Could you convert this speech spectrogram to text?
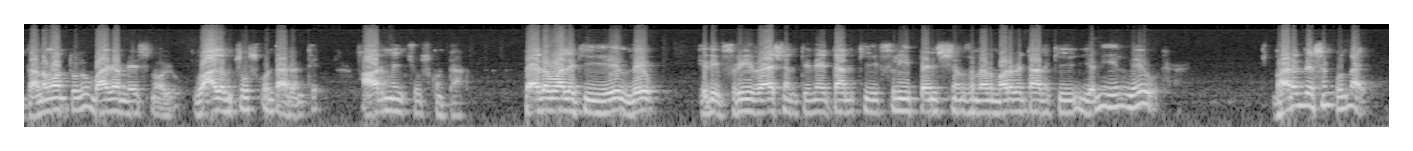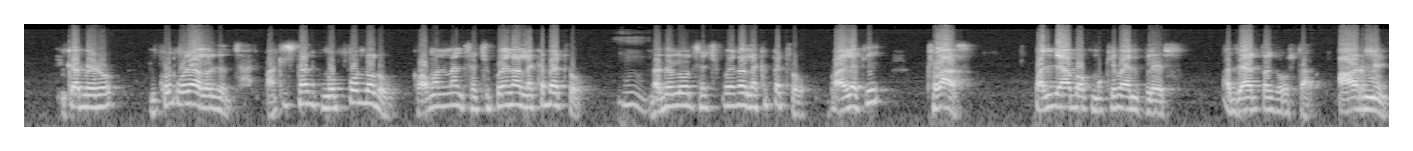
ధనవంతులు బాగా మేసిన వాళ్ళు వాళ్ళని చూసుకుంటారంటే ఆర్మీని చూసుకుంటారు. పేదవాళ్ళకి ఏం లేవు. ఇది ఫ్రీ రేషన్ తినేటానికి ఫ్రీ పెన్షన్స్ మీద మరగటానికి ఇవన్నీ ఏం లేవు. భారతదేశంకి ఉన్నాయి. ఇంకా మీరు ఇంకోటి కూడా ఆలోచించాలి. పాకిస్తాన్కి నొప్పి ఉండదు. కామన్ మ్యాన్ చచ్చిపోయినా లెక్క పెట్టరు. నదిలో చచ్చిపోయినా లెక్క పెట్టరు. వాళ్ళకి క్లాస్. పంజాబ్ ఒక ముఖ్యమైన ప్లేస్. ఆ జాగ్రత్త చూస్తారు. ఆర్మీ.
